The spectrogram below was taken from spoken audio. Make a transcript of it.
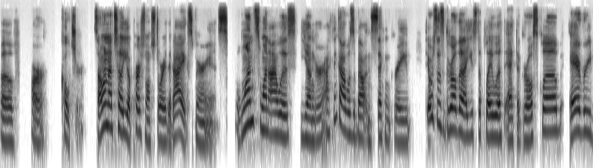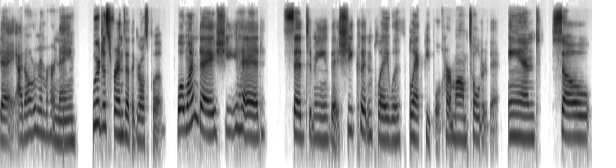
of our culture. So I want to tell you a personal story that I experienced. Once when I was younger, I think I was about in second grade, there was this girl that I used to play with at the girls club every day. I don't remember her name. We were just friends at the girls club. Well, one day she had said to me that she couldn't play with Black people. Her mom told her that. And so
